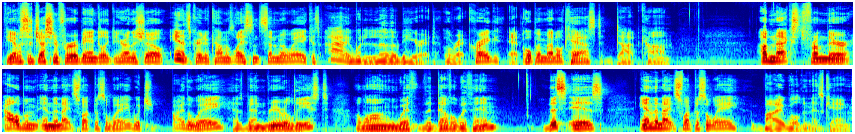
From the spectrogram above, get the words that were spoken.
If you have a suggestion for a band you'd like to hear on the show and it's Creative Commons licensed, send them away because I would love to hear it over at Craig at openmetalcast.com. Up next, from their album And the Night Swept Us Away, which, by the way, has been re released along with The Devil Within, this is And the Night Swept Us Away by Wilderness King.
